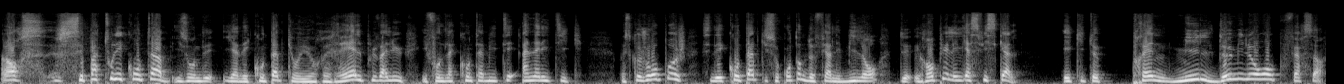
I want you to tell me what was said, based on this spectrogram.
Alors, c'est pas tous les comptables. Ils ont il y a des comptables qui ont une réelle plus-value. Ils font de la comptabilité analytique. Mais ce que je repose, c'est des comptables qui sont contents de faire les bilans, de remplir les liasses fiscales. Et qui te prennent 1000, 2000 euros pour faire ça.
